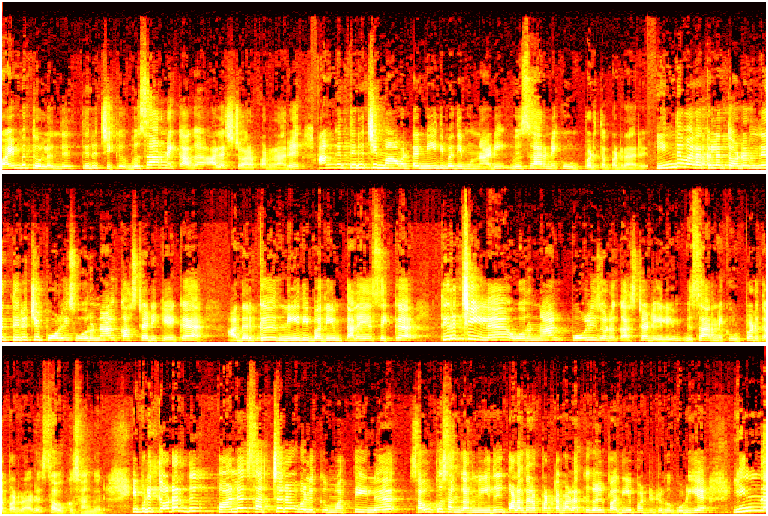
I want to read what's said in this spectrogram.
கோயம்புத்தூர்ல இருந்து திருச்சிக்கு விசாரணைக்காக அழைச்சிட்டு வரப்படுறாரு. அங்க திருச்சி மாவட்ட நீதிபதி முன்னாடி விசாரணைக்கு உட்படுத்தப்படுறாரு. இந்த வழக்குல தொடர்ந்து திருச்சி போலீஸ் ஒரு நாள் கஸ்டடி கேட்க அதற்கு நீதிபதியும் தலையசைக்க திருச்சியில ஒரு நாள் போலீஸோட கஸ்டடியிலையும் விசாரணைக்கு உட்படுத்தப்படுறாரு சவுக்கு சங்கர். இப்படி தொடர்ந்து பல சச்சரவுகளுக்கு மத்தியில சவுக்கு சங்கர் மீது பலதரப்பட்ட வழக்குகள் பதியப்பட்டு இருக்கக்கூடிய இந்த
